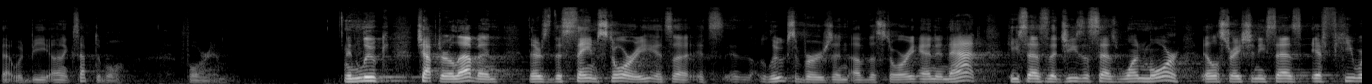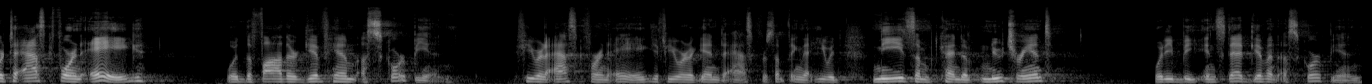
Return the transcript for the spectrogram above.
That would be unacceptable for him. In Luke chapter 11, there's this same story. It's, a, it's Luke's version of the story. And in that, he says that Jesus says one more illustration. He says, if he were to ask for an egg, would the father give him a scorpion? If he were to ask for an egg, if he were again to ask for something that he would need, some kind of nutrient, would he be instead given a scorpion?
